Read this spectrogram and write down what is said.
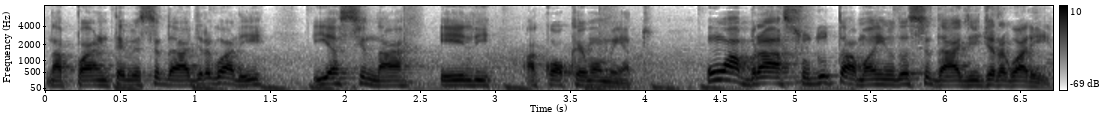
na página TV Cidade Araguari e assinar ele a qualquer momento. Um abraço do tamanho da cidade de Araguari.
